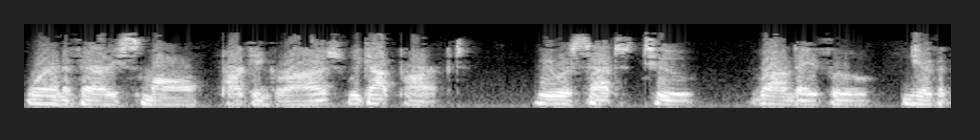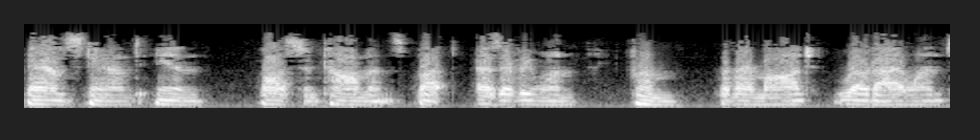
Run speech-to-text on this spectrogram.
were in a very small parking garage, we got parked. We were set to rendezvous near the bandstand in Boston Commons, but as everyone from Vermont, Rhode Island,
